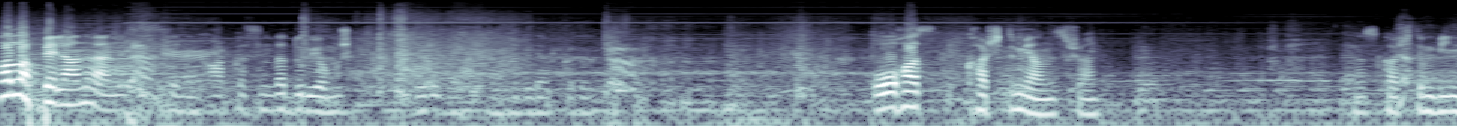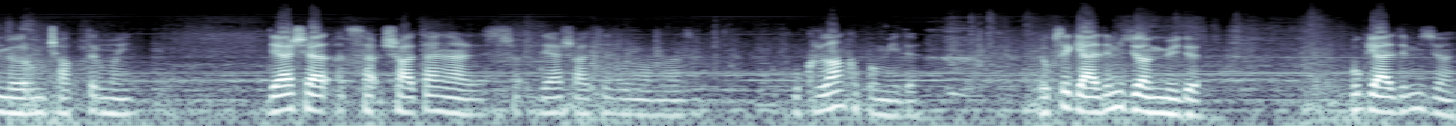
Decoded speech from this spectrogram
Allah belanı vermesin senin arkasında duruyormuş. Dur bir dakika. Oha kaçtım yalnız şu an. Nasıl kaçtım bilmiyorum çaktırmayın. Diğer şalter nerede? Ş- diğer şalteri bulmam lazım. Bu kırılan kapı mıydı? Yoksa geldiğimiz yön müydü? Bu geldiğimiz yön.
